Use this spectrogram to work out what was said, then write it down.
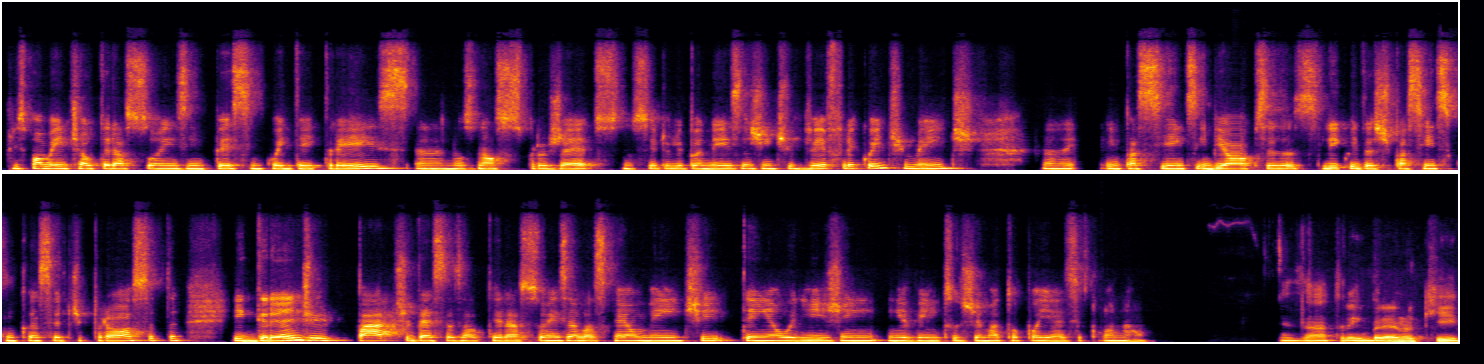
Principalmente alterações em P53 uh, nos nossos projetos no Sírio Libanês, a gente vê frequentemente né, em pacientes, em biópsias líquidas de pacientes com câncer de próstata, e grande parte dessas alterações, elas realmente têm a origem em eventos de hematopoiese clonal. Exato. Lembrando que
